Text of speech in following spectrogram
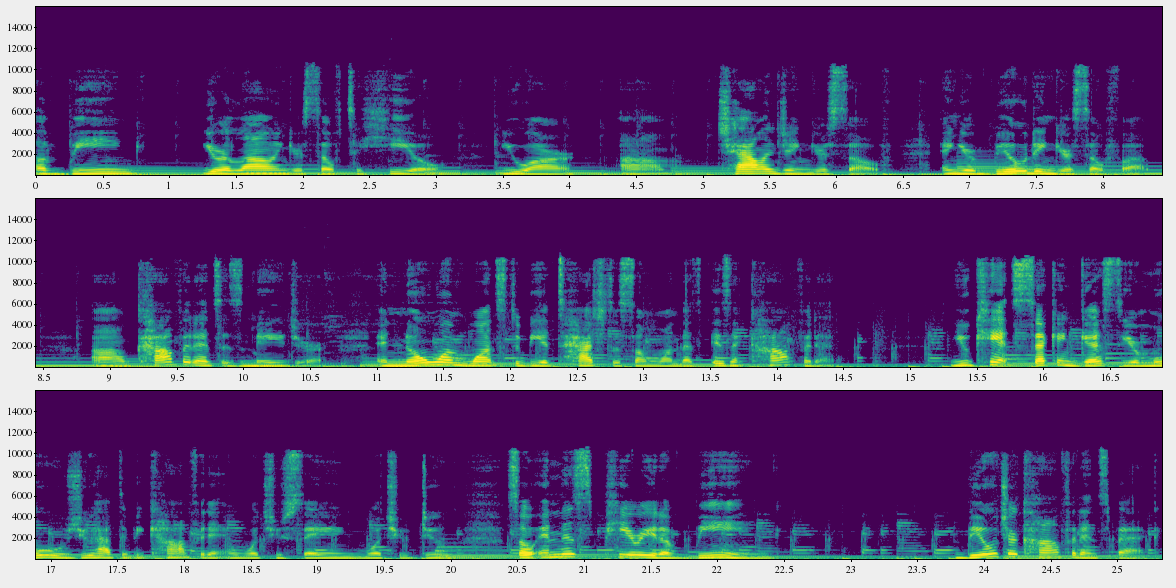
of being you're allowing yourself to heal. You are um, challenging yourself and you're building yourself up. Um, confidence is major, and no one wants to be attached to someone that isn't confident. You can't second guess your moves. You have to be confident in what you say and what you do. So, in this period of being, build your confidence back,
